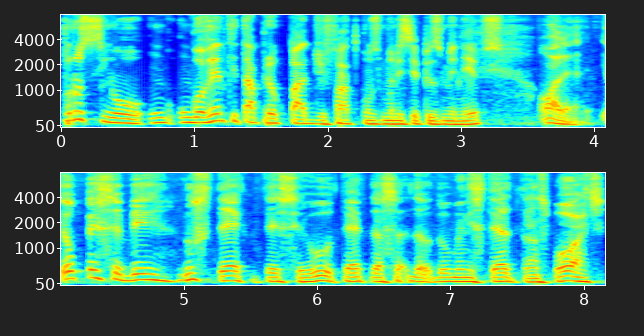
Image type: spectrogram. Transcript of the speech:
para o senhor um, um, governo que está preocupado de fato com os municípios mineiros? Olha, eu percebi nos técnicos do TCU, técnico do, do, Ministério do Transporte,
